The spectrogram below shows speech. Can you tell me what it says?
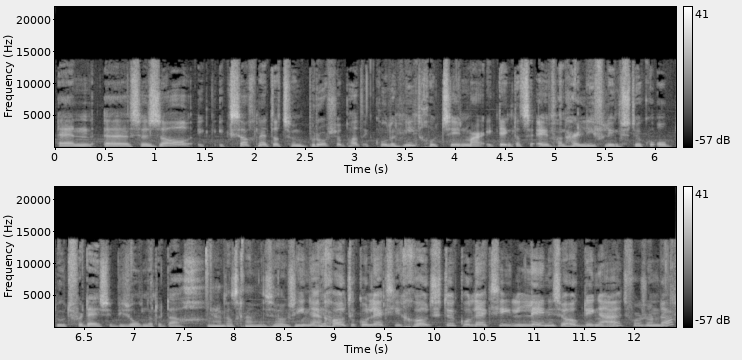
En uh, ze zal, ik, ik, zag net dat ze een broche op had. Ik kon het niet goed zien, maar ik denk dat ze een van haar lievelingsstukken opdoet voor deze bijzondere dag. Ja, dat gaan we zo zien. Een ja. grote collectie, groot stuk collectie. Lenen ze ook dingen uit voor zo'n dag?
